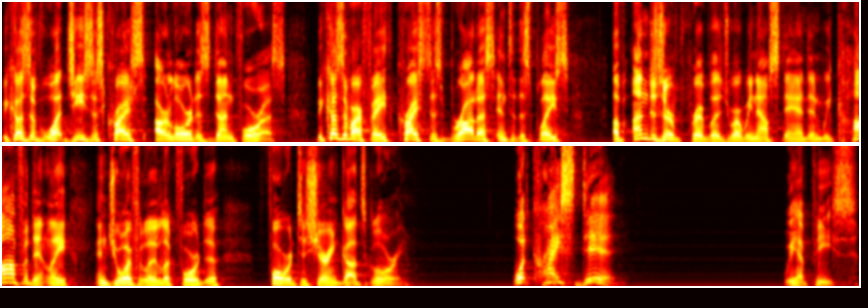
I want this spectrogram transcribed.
because of what Jesus Christ our Lord has done for us. Because of our faith, Christ has brought us into this place of undeserved privilege where we now stand, and we confidently and joyfully look forward to, forward to sharing God's glory. What Christ did, we have peace.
